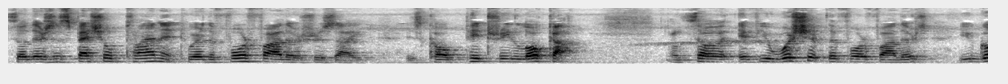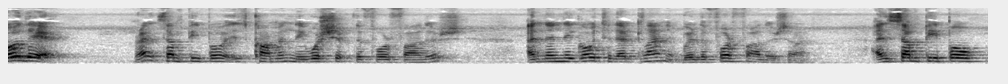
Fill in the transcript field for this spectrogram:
So there's a special planet where the forefathers reside. It's called Pitri Loka. And so if you worship the forefathers, you go there. Right? Some people, it's common, they worship the forefathers and then they go to that planet where the forefathers are. And some people,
